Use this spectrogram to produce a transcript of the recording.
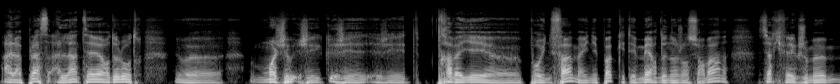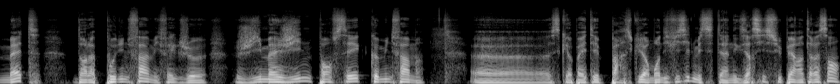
à la place à l'intérieur de l'autre. Euh, moi j'ai travaillé euh, pour une femme à une époque qui était mère de Nogent-sur-Marne. C'est-à-dire qu'il fallait que je me mette dans la peau d'une femme. Il fallait que je j'imagine penser comme une femme. Euh, ce qui n'a pas été particulièrement difficile, mais c'était un exercice super intéressant.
